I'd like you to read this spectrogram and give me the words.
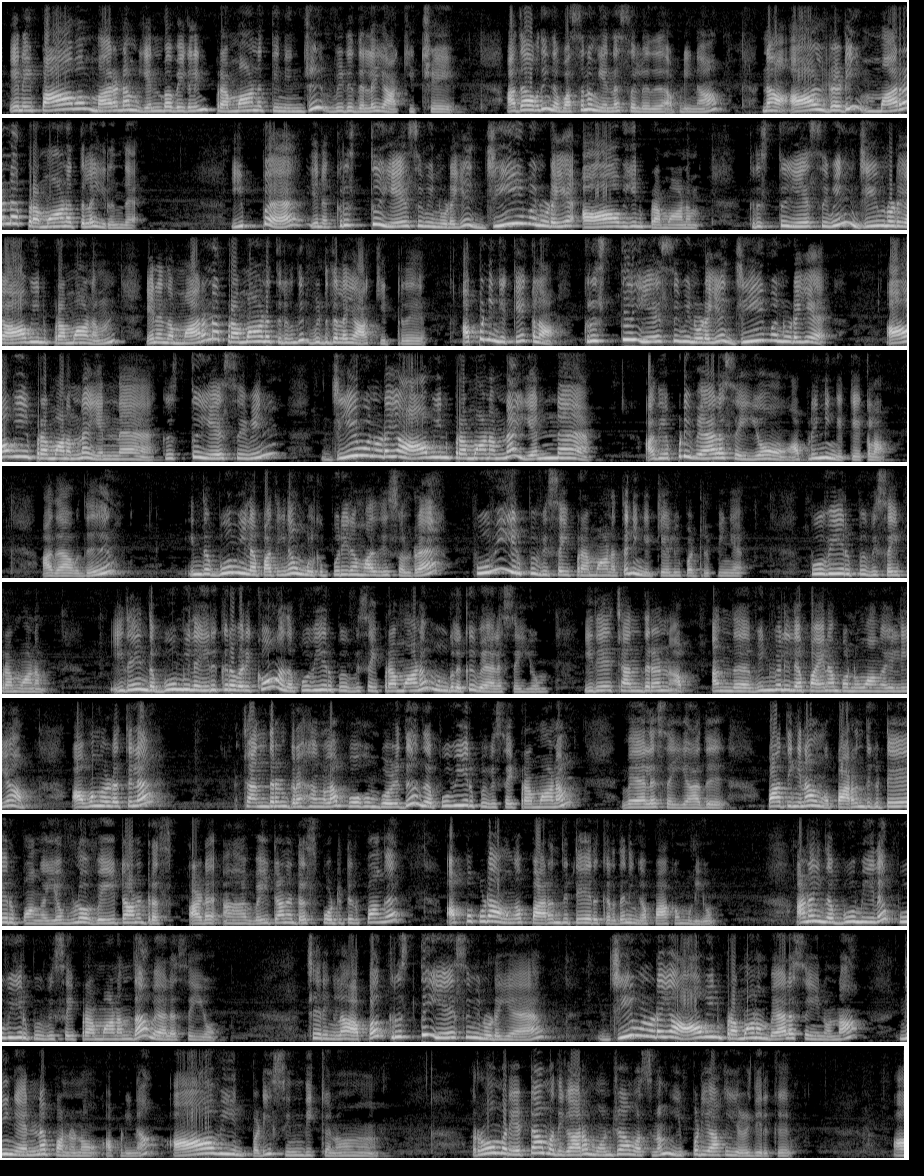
என்னை பாவம் மரணம் என்பவைகளின் பிரமாணத்தினின்று விடுதலை ஆக்கிற்றே. அதாவது இந்த வசனம் என்ன சொல்லுது அப்படின்னா நான் ஆல்ரெடி மரண பிரமாணத்தில் இருந்தேன். இப்போ என கிறிஸ்து இயேசுவினுடைய ஜீவனுடைய ஆவியின் பிரமாணம் கிறிஸ்து இயேசுவின் ஜீவனுடைய ஆவியின் பிரமாணம் என இந்த மரண பிரமாணத்திலிருந்து விடுதலை ஆக்கிற்று அப்போ நீங்கள் கேட்கலாம் கிறிஸ்து இயேசுவினுடைய ஜீவனுடைய ஆவியின் பிரமாணம்னா என்ன? கிறிஸ்து இயேசுவின் ஜீவனுடைய ஆவியின் பிரமாணம்னா என்ன? அது எப்படி வேலை செய்யும்? அப்படின்னு நீங்கள் கேட்கலாம். அதாவது இந்த பூமியில் பார்த்தீங்கன்னா உங்களுக்கு புரிகிற மாதிரி சொல்கிறேன் புவியீர்ப்பு விசை பிரமாணத்தை நீங்கள் கேள்விப்பட்டிருப்பீங்க. புவியீர்ப்பு விசை பிரமாணம். இதே இந்த பூமியில் இருக்கிற வரைக்கும் அந்த புவியீர்ப்பு விசை பிரமாணம் உங்களுக்கு வேலை செய்யும். இதே சந்திரன் அப் அந்த விண்வெளியில் பயணம் பண்ணுவாங்க இல்லையா? அவங்களிடத்துல சந்திரன் கிரகங்கள்லாம் போகும்பொழுது அந்த புவியீர்ப்பு விசை பிரமாணம் வேலை செய்யாது. பார்த்தீங்கன்னா அவங்க பறந்துக்கிட்டே இருப்பாங்க. எவ்வளோ வெயிட்டான ட்ரெஸ் அட வெயிட்டான ட்ரெஸ் போட்டுட்டு இருப்பாங்க. அப்போ கூட அவங்க பறந்துட்டே இருக்கிறத நீங்கள் பார்க்க முடியும். ஆனால் இந்த பூமியில் புவியீர்ப்பு விசை பிரமாணம் தான் வேலை செய்யும். சரிங்களா? அப்போ கிறிஸ்து இயேசுவினுடைய ஜீவனுடைய ஆவியின் பிரமாணம் வேலை செய்யணும்னா நீங்கள் என்ன பண்ணணும் அப்படின்னா ஆவியின்படி சிந்திக்கணும். ரோமர் எட்டாம் அதிகாரம் ஒன்றாம் வசனம் இப்படியாக எழுதியிருக்கு.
